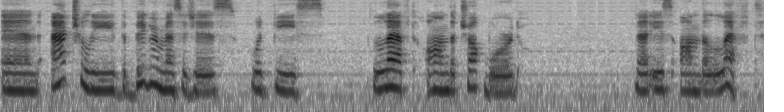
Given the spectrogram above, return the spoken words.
And actually the bigger messages would be left on the chalkboard that is on the left.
